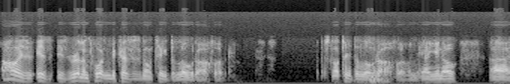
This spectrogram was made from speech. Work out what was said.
Oh, it's, it's, it's real important because it's going to take the load off of him. It's going to take the load off of him. You know, uh,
